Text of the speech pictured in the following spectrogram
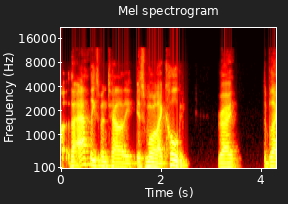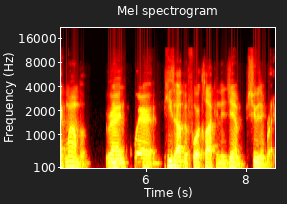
uh, the athlete's mentality is more like Kobe, right? The Black Mamba, right? Where he's up at four o'clock in the gym shooting. Right.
